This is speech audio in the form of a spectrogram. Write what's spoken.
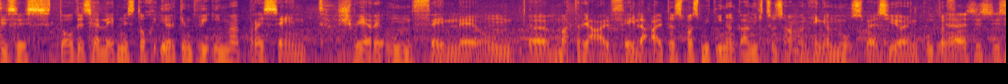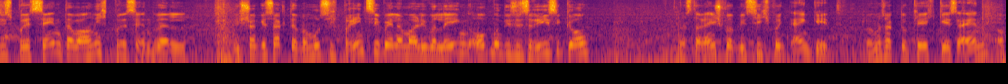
dieses Todeserlebnis doch irgendwie immer präsent. Schwere Unfälle und äh, Materialfehler, all das, was mit Ihnen gar nicht zusammenhängen muss, weil Sie ja ein guter Ja, es ist, es ist präsent, aber auch nicht präsent, weil, wie ich schon gesagt habe, man muss sich prinzipiell einmal überlegen, ob man dieses Risiko, was der Rennsport mit sich bringt, eingeht. Wenn man sagt, okay, ich gehe es ein, auf,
